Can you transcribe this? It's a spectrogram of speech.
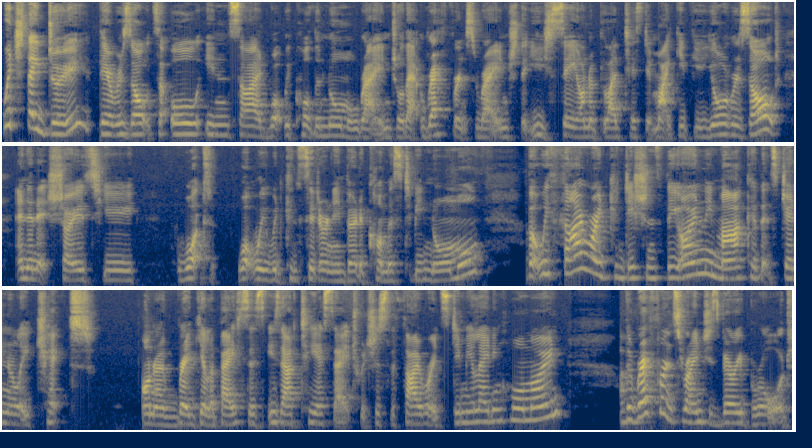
which they do. Their results are all inside what we call the normal range or that reference range that you see on a blood test. It might give you your result and then it shows you what what we would consider in inverted commas to be normal. But with thyroid conditions, the only marker that's generally checked on a regular basis is our TSH, which is the thyroid stimulating hormone. The reference range is very broad.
